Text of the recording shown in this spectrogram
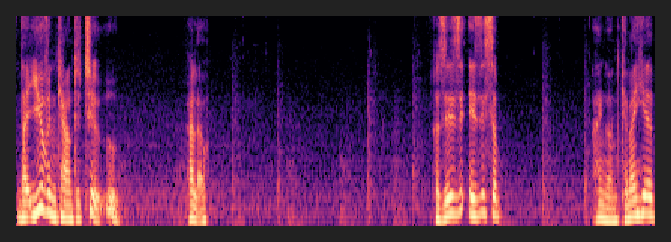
that you've encountered too. Ooh, hello. Cause is is this a? Hang on, can I hear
